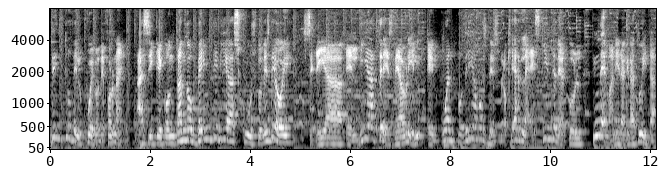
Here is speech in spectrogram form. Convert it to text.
dentro del juego de Fortnite. Así que contando 20 días justo desde hoy, sería el día 3 de abril, el cual podríamos desbloquear la skin de Deadpool de manera gratuita.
